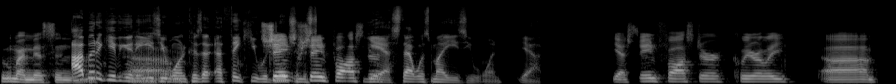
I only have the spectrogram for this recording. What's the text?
who am I missing? I'm going to give you an easy um, one because I, I, think you would Shane, mention Shane Foster. Yes, that was my easy one. Yeah. Yeah, Shane Foster clearly. Um,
